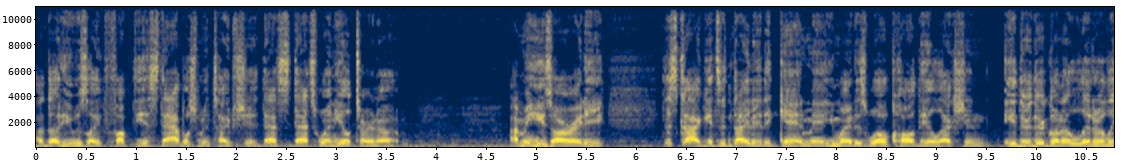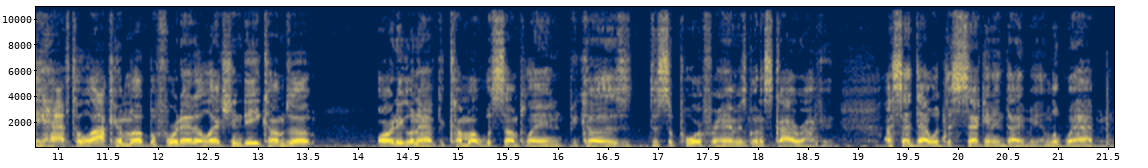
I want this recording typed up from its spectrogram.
I thought he was like fuck the establishment type shit. That's that's when he'll turn up. I mean, he's already. This guy gets indicted again, man. You might as well call the election. Either they're gonna literally have to lock him up before that election date comes up, or they're gonna have to come up with some plan because the support for him is gonna skyrocket. I said that with the second indictment, and look what happened.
